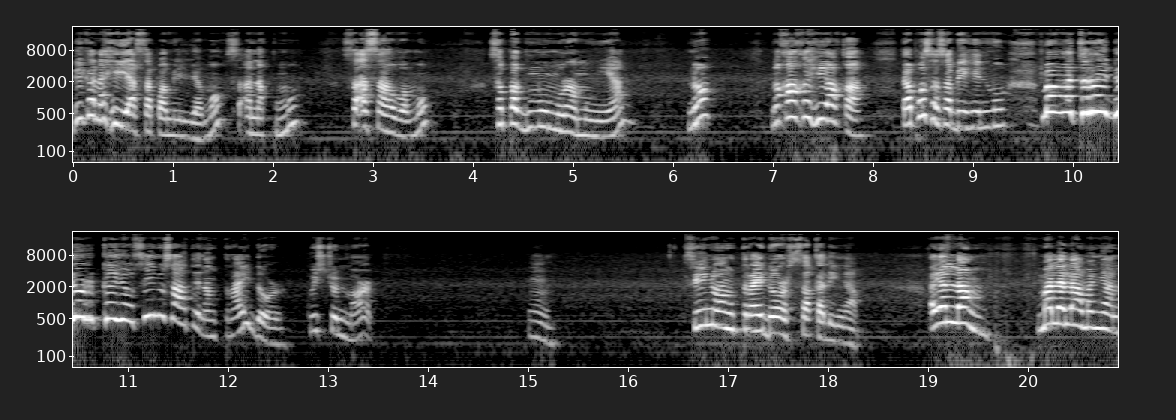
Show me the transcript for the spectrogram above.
Di ka nahiya sa pamilya mo, sa anak mo, sa asawa mo, sa pagmumura mong yan? No? Nakakahiya ka. Tapos sasabihin mo, mga trader kayo. Sino sa atin ang trader? Question mark. Hmm. Sino ang trader sa Kalingap? Ayan lang, malalaman yan.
